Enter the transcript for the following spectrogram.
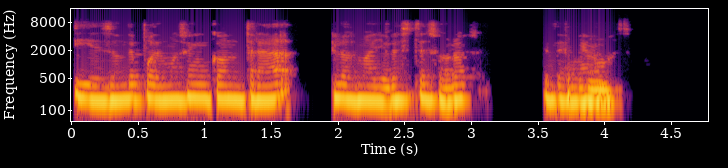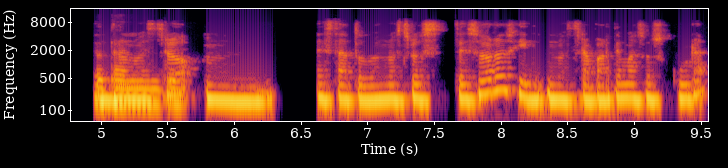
y es donde podemos encontrar los mayores tesoros que tenemos. nuestro mm, está todos nuestros tesoros y nuestra parte más oscura,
